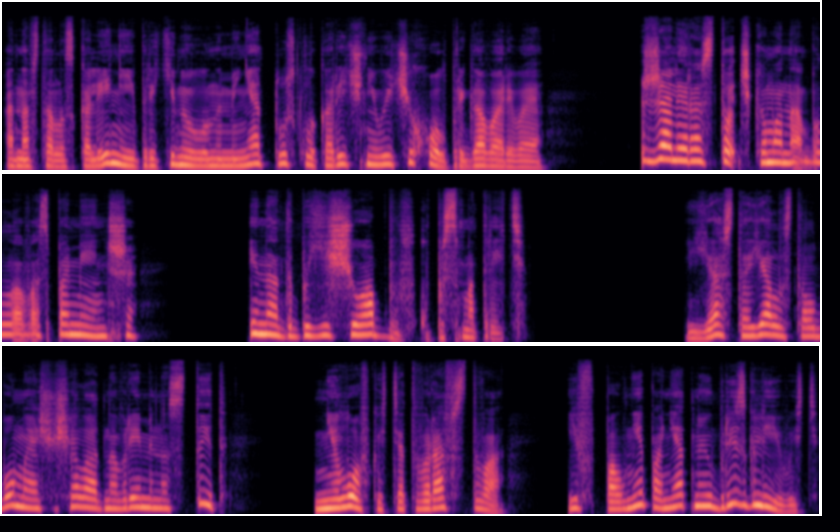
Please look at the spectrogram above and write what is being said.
Она встала с колени и прикинула на меня тускло-коричневый чехол, приговаривая. «Жаль, росточком она была вас поменьше. И надо бы еще обувку посмотреть». Я стояла столбом и ощущала одновременно стыд неловкость от воровства и вполне понятную брезгливость.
